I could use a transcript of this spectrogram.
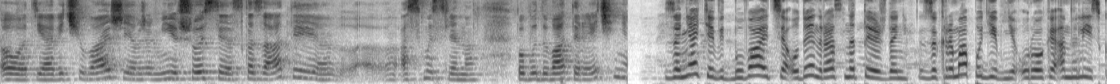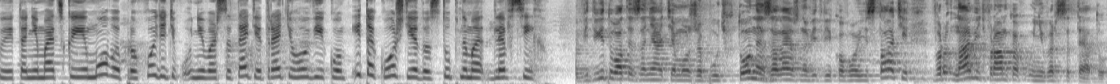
От я відчуваю, що я вже вмію щось сказати е, осмислено, побудувати речення. Заняття відбуваються один раз на тиждень. Зокрема, подібні уроки англійської та німецької мови проходять в університеті третього віку і також є доступними для всіх. Відвідувати заняття може будь-хто, незалежно від вікової статі, навіть в рамках університету.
